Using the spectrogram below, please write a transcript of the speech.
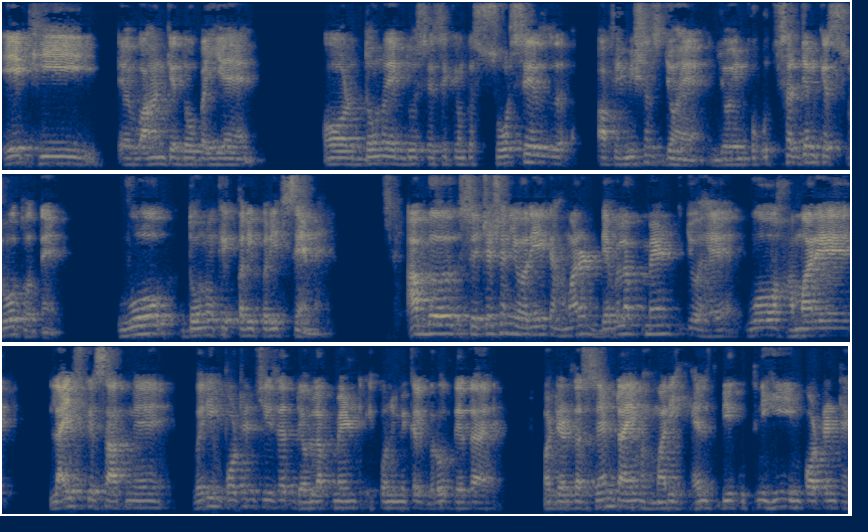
एक ही वाहन के दो पहिए हैं और दोनों एक दूसरे से, क्योंकि सोर्सेज ऑफ़ इमिशंस जो हैं, जो इनको उत्सर्जन के स्रोत होते हैं, वो दोनों के करीब करीब सेम है। अब सिचुएशन ये हो रही है कि हमारा डेवलपमेंट जो है, वो हमारे लाइफ के साथ में वेरी इंपॉर्टेंट चीज़ है। डेवलपमेंट इकोनॉमिकल ग्रोथ देता है। But at the same time हमारी हेल्थ भी उतनी ही इंपॉर्टेंट है।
